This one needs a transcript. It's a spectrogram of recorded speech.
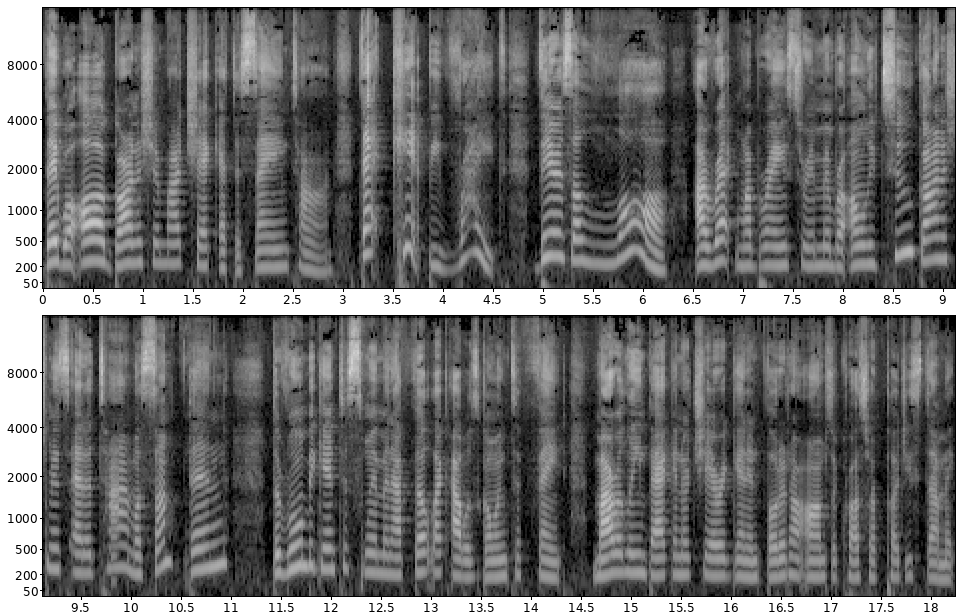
They were all garnishing my check at the same time. That can't be right. There's a law. I racked my brains to remember only two garnishments at a time or something. The room began to swim, and I felt like I was going to faint. Myra leaned back in her chair again and folded her arms across her pudgy stomach.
